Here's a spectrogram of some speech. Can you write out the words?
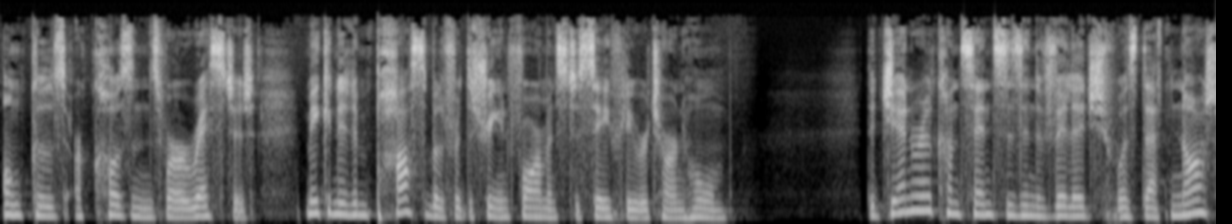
uncles, or cousins were arrested, making it impossible for the three informants to safely return home. The general consensus in the village was that not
